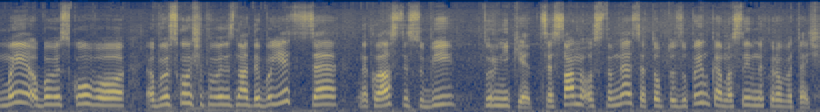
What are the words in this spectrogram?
Ми обов'язково обов'язково, що повинен знати боєць, це накласти собі турнікет. Це саме основне, це тобто зупинка масивних кровотеч.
